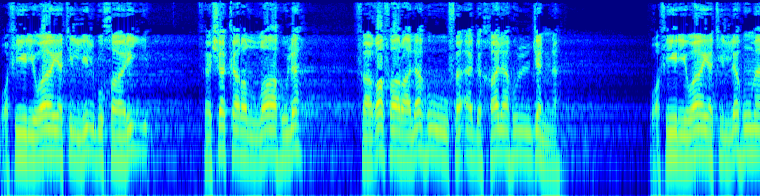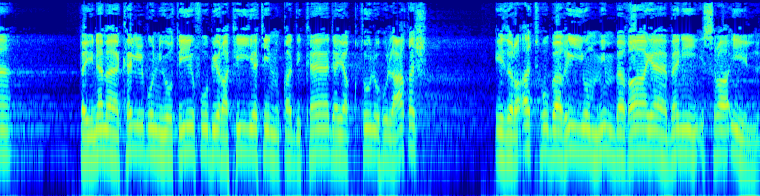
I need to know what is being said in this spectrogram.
وفي رواية للبخاري فشكر الله له فغفر له فأدخله الجنة. وفي رواية لهما بينما كلب يطيف بركية قد كاد يقتله العطش إذ رأته بغي من بغايا بني إسرائيل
